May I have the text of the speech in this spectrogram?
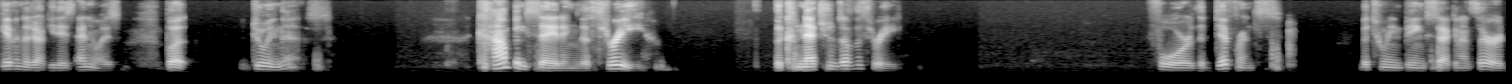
giving the jockey days anyways, but doing this, compensating the three, the connections of the three, for the difference between being second and third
